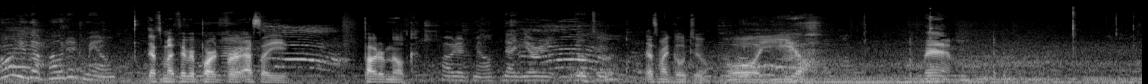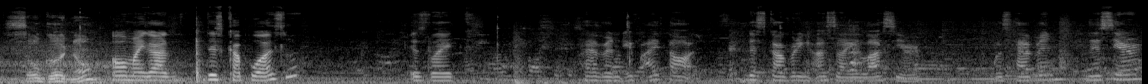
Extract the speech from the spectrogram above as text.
Oh, you got powdered milk. That's my favorite part for acai. Powdered milk. Powdered milk that you're go-to. That's my go-to. Oh yeah, man. So good, no? Oh my god, this cupuaçu is like heaven. If I thought discovering acai last year was heaven, this year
